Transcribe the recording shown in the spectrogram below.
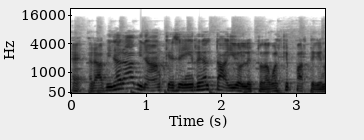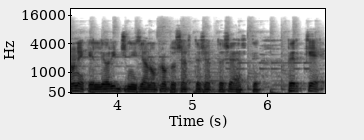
Eh, rapida rapida, anche se in realtà io ho letto da qualche parte che non è che le origini siano proprio certe certe certe, perché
